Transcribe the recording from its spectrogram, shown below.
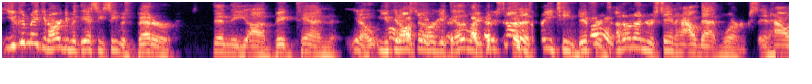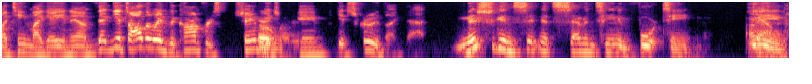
you can make an argument the SEC was better than the uh, Big Ten. You know, you Oh, I also think- argue the other way, but it's not a three-team difference. Oh. I don't understand how that works and how a team like A and M that gets all the way to the conference championship Totally. game gets screwed like that. Michigan's sitting at 17 and 14. I Yeah. mean,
